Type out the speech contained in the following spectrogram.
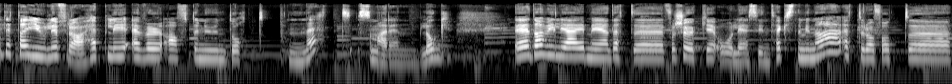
dette er Julie fra happilyeverafternoon.net, som er en blogg. Eh, da vil jeg med dette forsøke å lese inn tekstene mine etter å ha fått eh,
